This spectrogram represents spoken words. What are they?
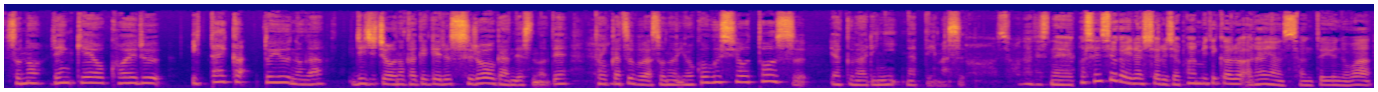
その連携を超える一体化というのが理事長の掲げるスローガンですので、統括部はその横串を通す役割になっています。そうなんですね。まあ、先生がいらっしゃるジャパンメディカルアライアンスさんというのは、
